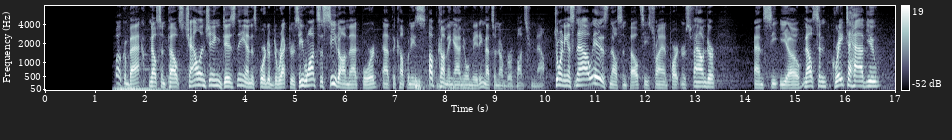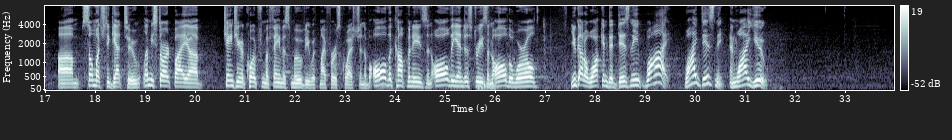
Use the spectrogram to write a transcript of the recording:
Welcome back. Nelson Peltz challenging Disney and its board of directors. He wants a seat on that board at the company's upcoming annual meeting. That's a number of months from now. Joining us now is Nelson Peltz. He's Trian Partners founder and CEO. Nelson, great to have you. Um, so much to get to. Let me start by uh, changing a quote from a famous movie with my first question. Of all the companies and all the industries and all the world, you got to walk into Disney. Why? Why Disney and why you?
